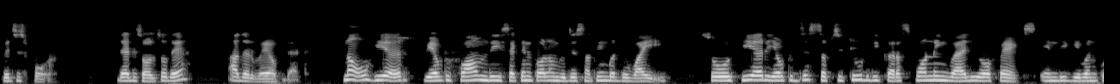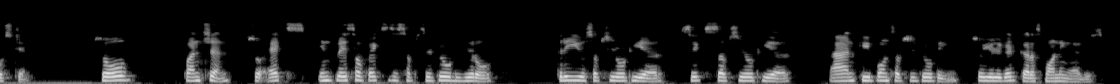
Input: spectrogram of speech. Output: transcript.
which is 4 that is also the other way of that. Now here we have to form the second column which is nothing but the y. So here you have to just substitute the corresponding value of x in the given question. So function. So x in place of x just substitute 0 3 you substitute here. 6 substitute here and keep on substituting. So you will get corresponding values.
